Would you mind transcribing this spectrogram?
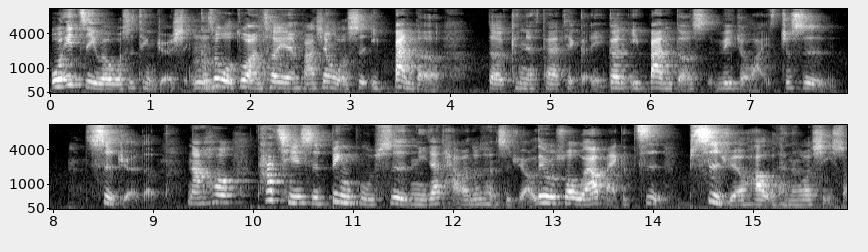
嗯、我一直以为我是听觉型，嗯、可是我做完测验发现我是一半的。的 kinesthetic 跟一半的 visualize 就是视觉的，然后它其实并不是你在台湾就是很视觉。哦例如说，我要摆个字，视觉的话我才能够吸收。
